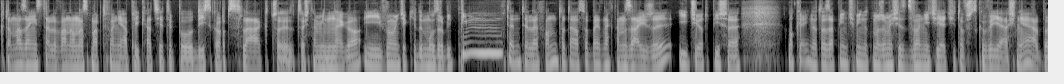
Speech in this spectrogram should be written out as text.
kto ma zainstalowaną na smartfonie aplikację typu Discord, Slack czy coś tam innego i w momencie, kiedy mu zrobi pim ten telefon, to ta osoba jednak tam zajrzy i ci odpisze ok, no to za pięć minut możemy się dzwonić i ja ci to wszystko wyjaśnię albo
